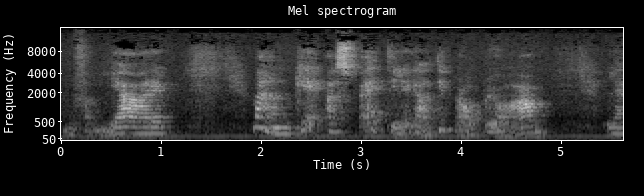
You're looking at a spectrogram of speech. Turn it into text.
un familiare, ma anche aspetti legati proprio a la,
